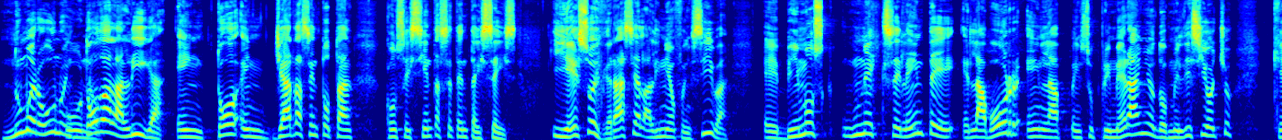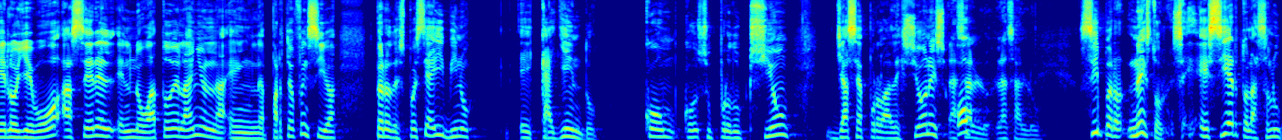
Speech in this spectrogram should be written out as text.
Número uno en uno. toda la liga en, to en yardas en total con 676. Y eso es gracias a la línea ofensiva. Eh, vimos una excelente labor en, la, en su primer año, 2018, que lo llevó a ser el, el novato del año en la, en la, parte ofensiva, pero después de ahí vino eh, cayendo con, con, su producción, ya sea por las lesiones la o... Salud, la salud. Sí, pero Néstor, es cierto la salud,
